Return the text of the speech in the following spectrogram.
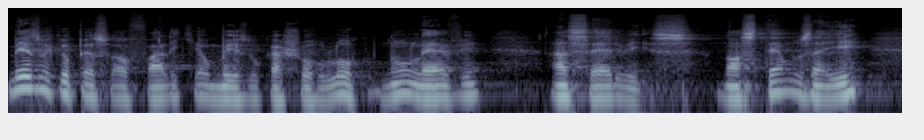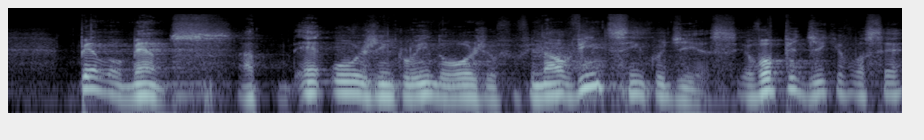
Mesmo que o pessoal fale que é o mês do cachorro louco, não leve a sério isso. Nós temos aí, pelo menos, é, hoje, incluindo hoje o final, 25 dias. Eu vou pedir que você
